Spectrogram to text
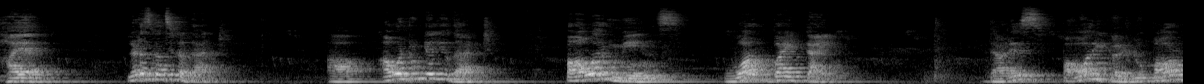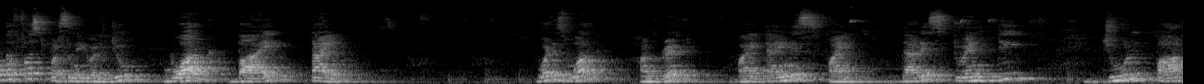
higher? Let us consider that. Uh, I want to tell you that power means work by time. That is power equal to power of the first person equal to work by time. What is work? 100 by time is 5. That is 20 joule per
